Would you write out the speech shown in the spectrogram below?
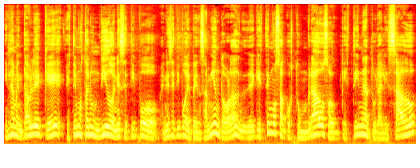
es lamentable que estemos tan hundidos en ese tipo, en ese tipo de pensamiento, ¿verdad? De que estemos acostumbrados o que esté naturalizado,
